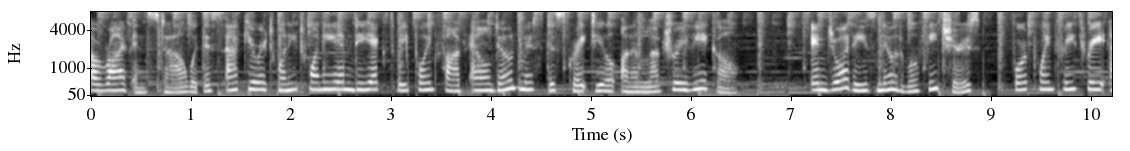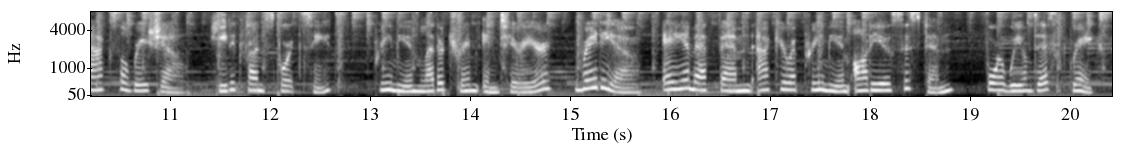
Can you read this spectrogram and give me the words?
Arrive in style with this Acura 2020 MDX 3.5L. Don't miss this great deal on a luxury vehicle. Enjoy these notable features, 4.33 axle ratio, heated front sport seats, premium leather trimmed interior, radio, AM FM Acura premium audio system, four-wheel disc brakes,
